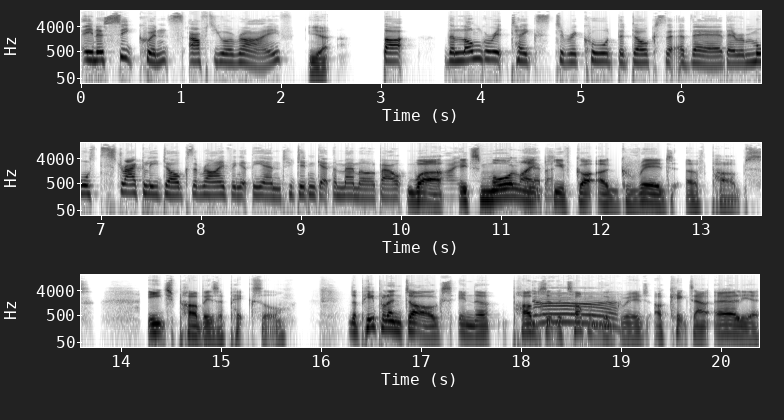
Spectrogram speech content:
in a sequence after you arrive. Yeah. But the longer it takes to record the dogs that are there, there are more straggly dogs arriving at the end who didn't get the memo about. Well, it's more like whatever. you've got a grid of pubs. Each pub is a pixel. The people and dogs in the pubs at the top of the Ah. grid are kicked out earlier,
